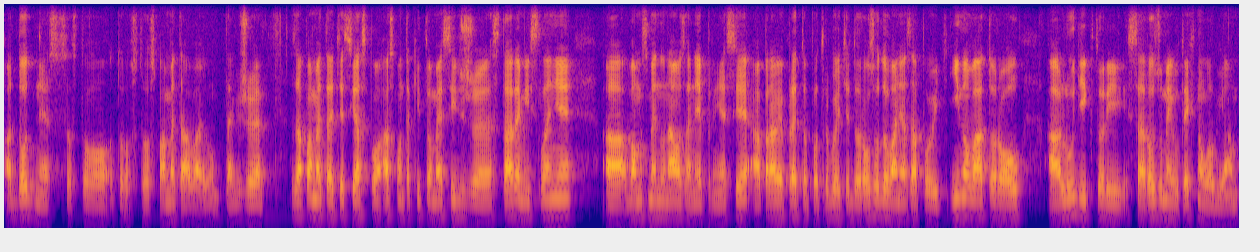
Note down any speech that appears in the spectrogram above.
a dodnes sa z toho, to, z toho spamätávajú. Takže zapamätajte si aspoň, aspoň takýto message, že staré myslenie a vám zmenu naozaj neprinesie a práve preto potrebujete do rozhodovania zapojiť inovátorov a ľudí, ktorí sa rozumejú technológiám.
